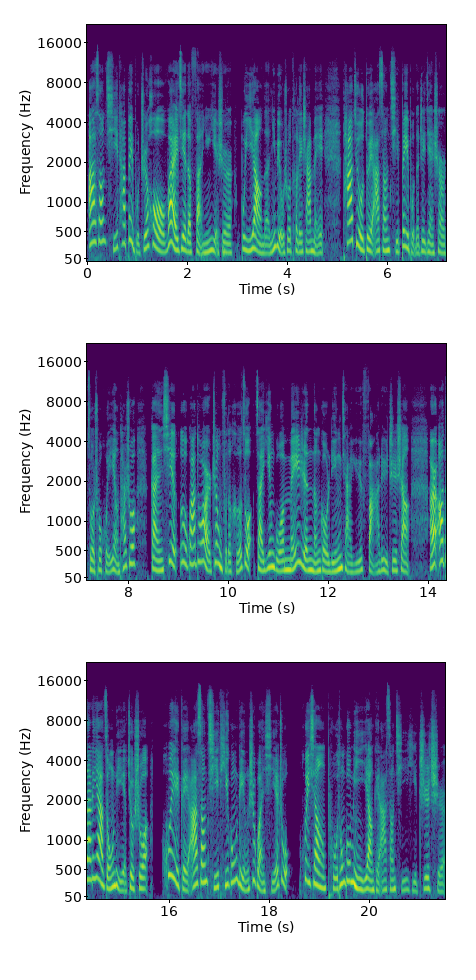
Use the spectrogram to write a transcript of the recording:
阿桑奇他被捕之后，外界的反应也是不一样的。你比如说特蕾莎梅，他就对阿桑奇被捕的这件事儿做出回应，他说：“感谢厄瓜多尔政府的合作，在英国没人能够凌驾于法律之上。”而澳大利亚总理就说会给阿桑奇提供领事馆协助，会像普通公民一样给阿桑奇以支持。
